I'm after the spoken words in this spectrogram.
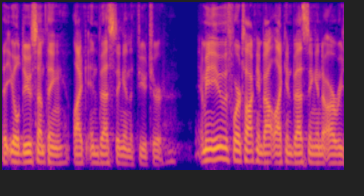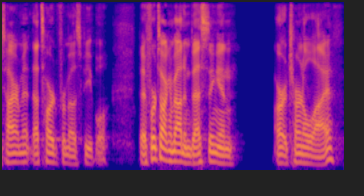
that you'll do something like investing in the future. I mean, even if we're talking about like investing into our retirement, that's hard for most people. But if we're talking about investing in our eternal life,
